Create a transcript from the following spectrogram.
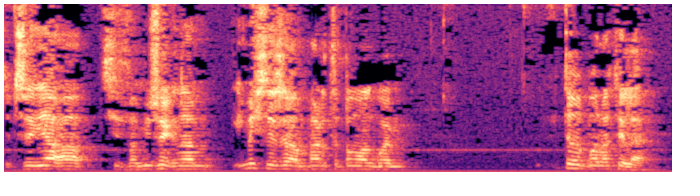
Także ja się z wami żegnam i myślę, że wam bardzo pomogłem. I to by było na tyle.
